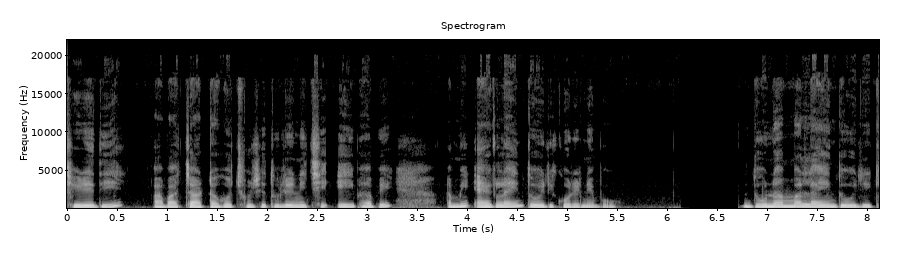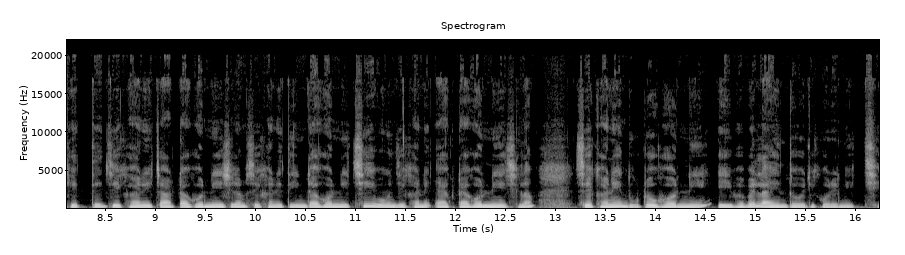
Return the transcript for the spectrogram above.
ছেড়ে দিয়ে আবার চারটা ঘর ছুঁচে তুলে নিচ্ছি, এইভাবে আমি এক লাইন তৈরি করে নেব। দু নাম্বার লাইন তৈরির ক্ষেত্রে যেখানে চারটা ঘর নিয়েছিলাম, সেখানে তিনটা ঘর নিচ্ছি এবং যেখানে একটা ঘর নিয়েছিলাম, সেখানে দুটো ঘর নিয়ে এইভাবে লাইন তৈরি করে নিচ্ছি।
